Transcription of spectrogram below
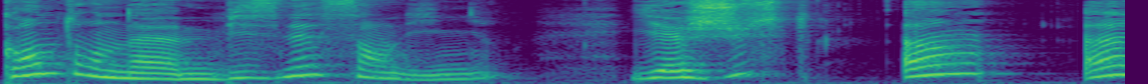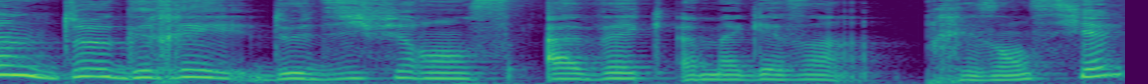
quand on a un business en ligne, il y a juste un un degré de différence avec un magasin présentiel,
